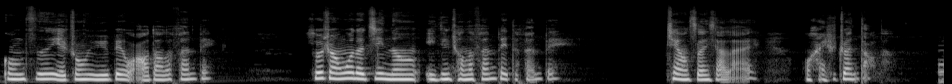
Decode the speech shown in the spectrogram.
工资也终于被我熬到了翻倍，所掌握的技能已经成了翻倍的翻倍。这样算下来，我还是赚到了。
